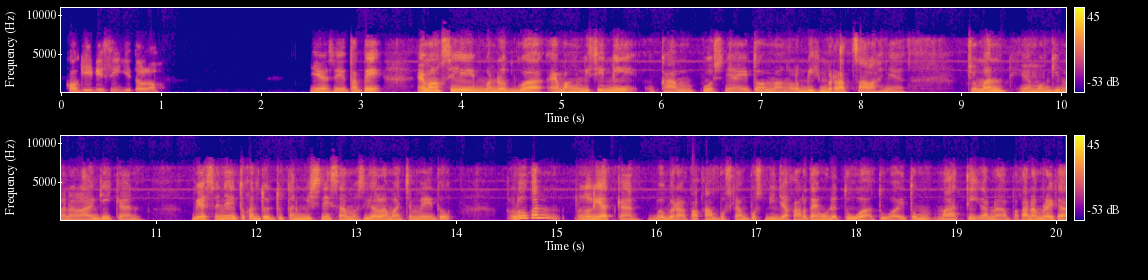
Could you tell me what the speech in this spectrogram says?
kok gini sih gitu loh. Iya sih, tapi emang sih menurut gua emang di sini kampusnya itu emang lebih berat salahnya. Cuman ya mau gimana lagi kan? Biasanya itu kan tuntutan bisnis sama segala macamnya itu. Lu kan ngelihat kan beberapa kampus-kampus di Jakarta yang udah tua-tua itu mati karena apa? Karena mereka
